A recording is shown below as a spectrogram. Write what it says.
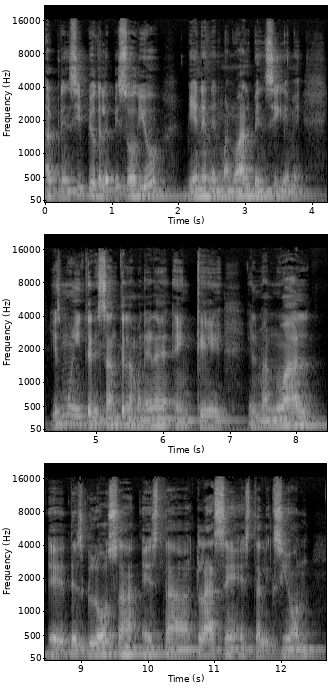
Al principio del episodio viene en el manual Ven Sígueme y es muy interesante la manera en que el manual eh, desglosa esta clase, esta lección,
